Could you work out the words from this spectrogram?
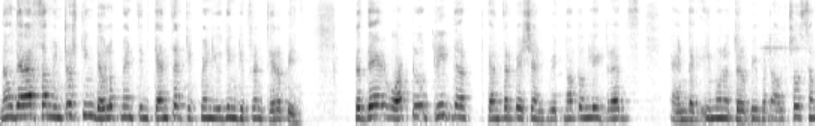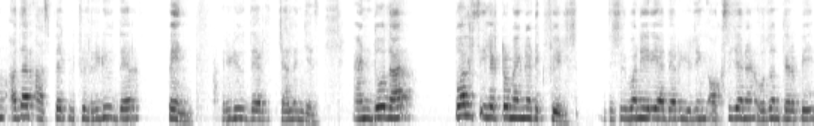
Now there are some interesting developments in cancer treatment using different therapies. So they want to treat the cancer patient with not only drugs and the immunotherapy, but also some other aspect which will reduce their pain, reduce their challenges. And those are pulse electromagnetic fields. This is one area they are using oxygen and ozone therapy,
